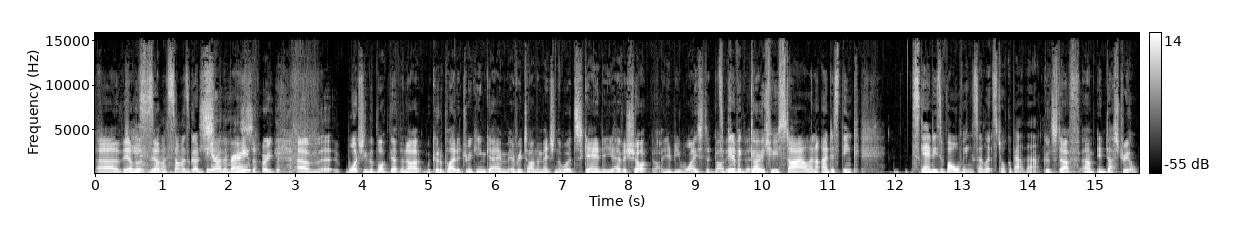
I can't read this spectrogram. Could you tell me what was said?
Uh, the other, the someone, other- someone's got beer on the brain. Sorry, um, uh, watching the block the other night. We could have played a drinking game. Every time they mention the word Scandi, you have a shot. You'd be wasted by It's a bit of a it. go to style, and I just think Scandi's evolving, so let's talk about that. Good stuff. Um, industrial.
